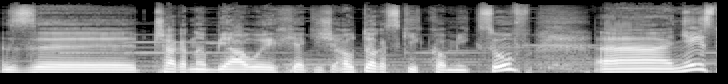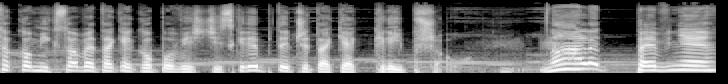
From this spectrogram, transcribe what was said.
z czarno-białych jakichś autorskich komiksów. Nie jest to komiksowe tak jak opowieści skrypty, czy tak jak Creepshow. No ale pewnie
